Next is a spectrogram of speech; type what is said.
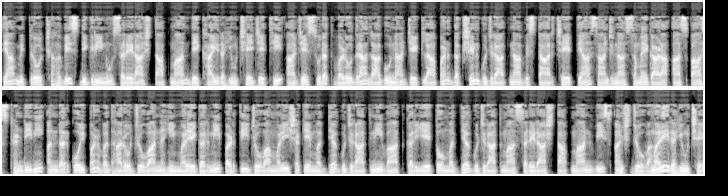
ત્યાં મિત્રો છવ્વીસ ડિગ્રીનું સરેરાશ તાપમાન દેખાઈ રહ્યું છે, જેથી આજે સુરત, વડોદરા લાગુના જેટલા પણ દક્ષિણ ગુજરાતના વિસ્તાર છે, ત્યાં સાંજના સમયગાળા આસપાસ ઠંડીની અંદર કોઈ પણ વધારો જોવા નહીં મળે. ગરમી પડતી જોવા મળી શકે. મધ્ય ગુજરાતની વાત કરીએ તો મધ્ય ગુજરાતમાં સરેરાશ તાપમાન વીસ અંશ જોવા મળી રહ્યું છે.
